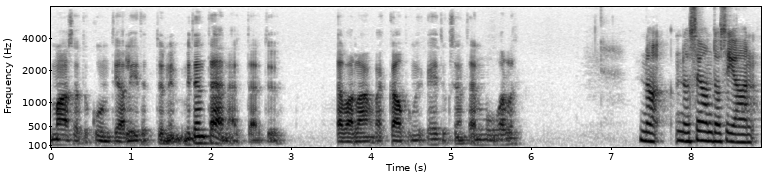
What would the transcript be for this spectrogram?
maaseutukuntia liitetty, niin miten tämä näyttäytyy tavallaan vaikka kaupunkikehitykseen tai muualle? No, no se on tosiaan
